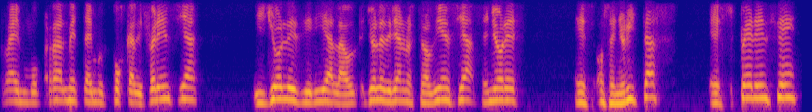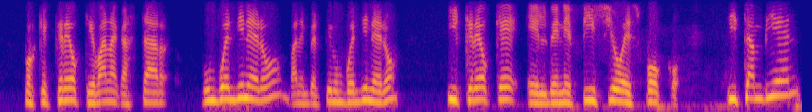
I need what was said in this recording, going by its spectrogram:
realmente hay muy poca diferencia. Y yo les diría, a la- yo les diría a nuestra audiencia, señores es- o señoritas, espérense porque creo que van a gastar un buen dinero, van a invertir un buen dinero y creo que el beneficio es poco. Y también,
